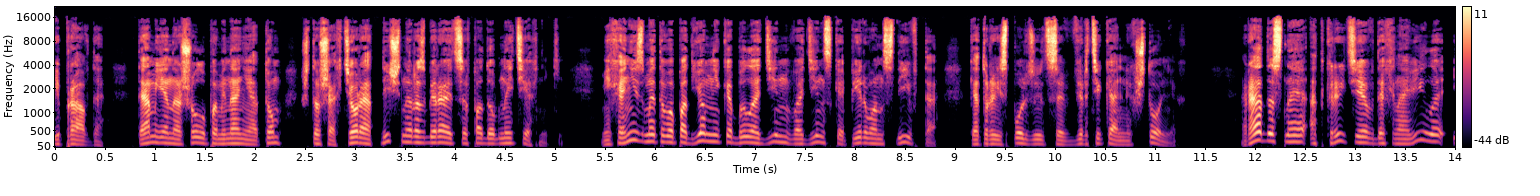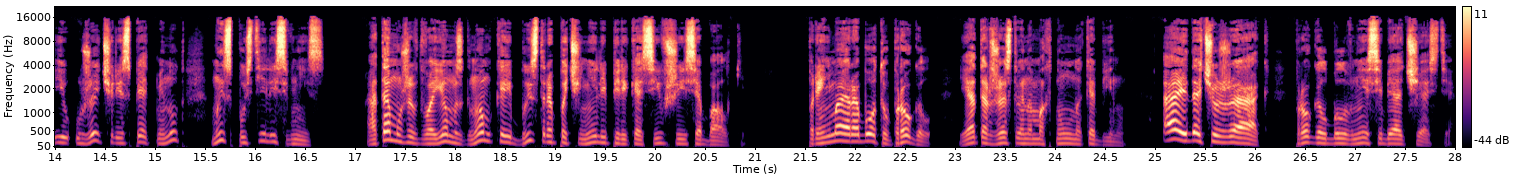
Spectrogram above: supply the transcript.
И правда, там я нашел упоминание о том, что шахтеры отлично разбираются в подобной технике. Механизм этого подъемника был один в один скопирован с лифта, который используется в вертикальных штольнях. Радостное открытие вдохновило, и уже через пять минут мы спустились вниз, а там уже вдвоем с гномкой быстро починили перекосившиеся балки. «Принимай работу, Прогол!» Я торжественно махнул на кабину. «Ай да чужак!» Прогол был вне себя от счастья.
